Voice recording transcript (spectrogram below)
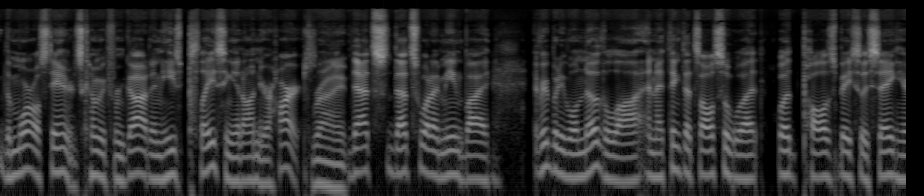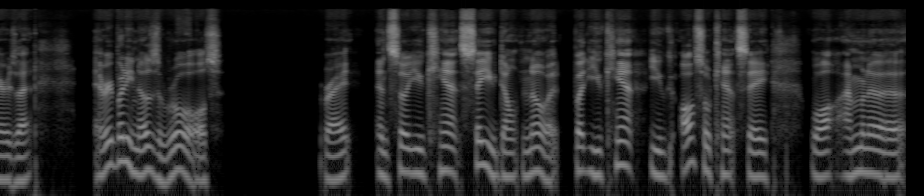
the moral standard's coming from God and he's placing it on your heart. Right. That's that's what I mean by everybody will know the law and I think that's also what what Paul is basically saying here is that everybody knows the rules, right? And so you can't say you don't know it, but you can't you also can't say, well, I'm going to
